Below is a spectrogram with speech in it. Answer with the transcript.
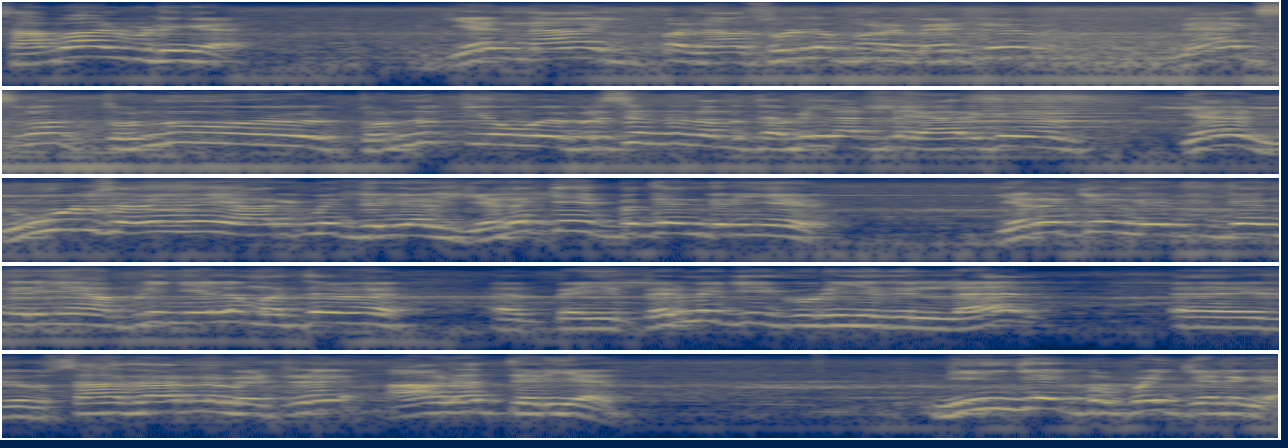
சவால் விடுங்க. ஏன்னா இப்போ நான் சொல்ல போகிற மேட்ரு மேக்ஸிமம் தொண்ணூறு தொண்ணூற்றி ஒம்பது பெர்சன்ட் நம்ம தமிழ்நாட்டில் யாருக்கும் ஏன் நூறு சதவீதம் யாருக்குமே தெரியாது. எனக்கே இப்போ தான் தெரியும். எனக்கே நேற்று தான் தெரியும். அப்படிங்கிறல மற்ற அஹ், பெ- பெருமைக்குரியது இல்லை இது சாதாரண மேட்ரு ஆனால் தெரியாது. நீங்கள் இப்போ போய் கேளுங்க.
